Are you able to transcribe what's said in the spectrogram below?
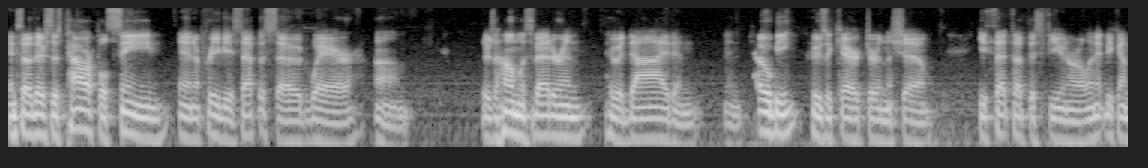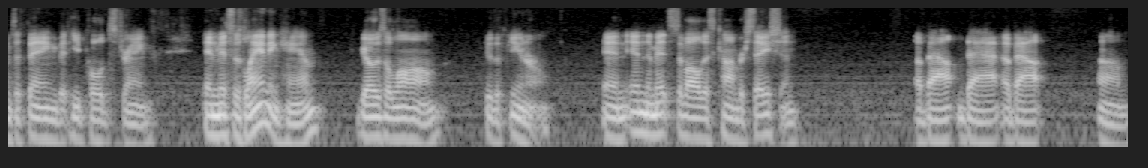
And so there's this powerful scene in a previous episode where um, there's a homeless veteran who had died, and, and Toby, who's a character in the show, he sets up this funeral and it becomes a thing that he pulled strings. And Mrs. Landingham goes along to the funeral. And in the midst of all this conversation about that, about um,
